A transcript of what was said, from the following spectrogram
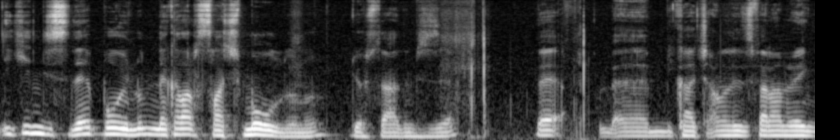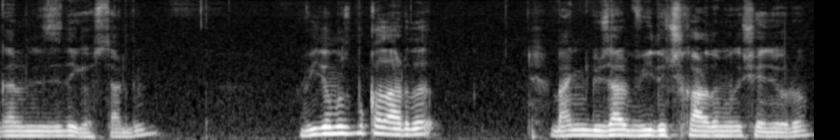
İkincisi de bu oyunun ne kadar saçma olduğunu gösterdim size. Ve e, birkaç analiz falan renk analizi de gösterdim. Videomuz bu kadardı. Ben güzel bir video çıkardığımı düşünüyorum.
